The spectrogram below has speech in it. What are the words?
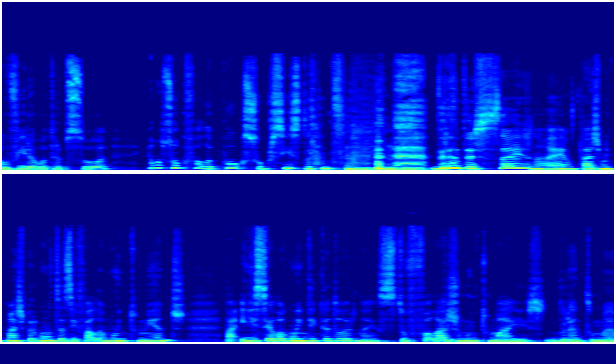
ouvir a outra pessoa é uma pessoa que fala pouco sobre si durante, durante as sessões, não é? Faz muito mais perguntas e fala muito menos. Pá, e isso é logo um indicador, não é? Se tu falares muito mais durante uma.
